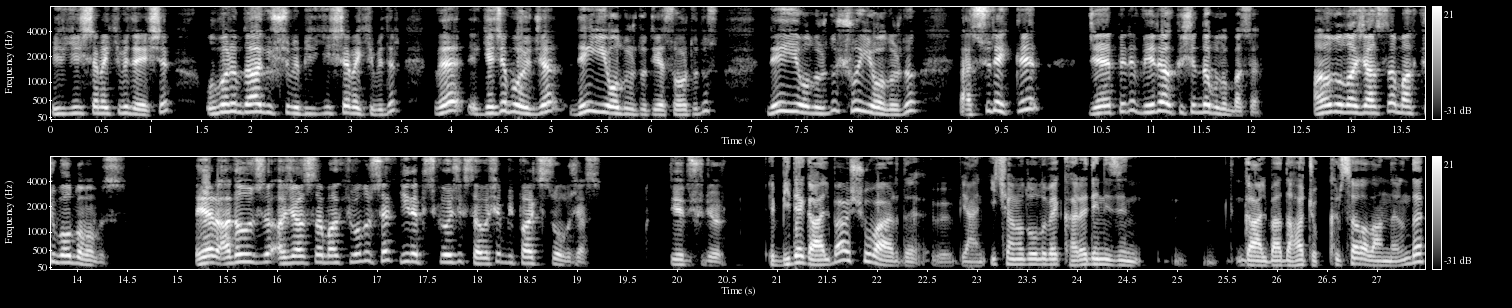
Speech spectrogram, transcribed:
Bilgi işlem ekibi değişti. Umarım daha güçlü bir bilgi işlem ekibidir. Ve gece boyunca ne iyi olurdu diye sordunuz. Ne iyi olurdu? Şu iyi olurdu. Yani sürekli CHP'nin veri akışında bulunması. Anadolu Ajansı'na mahkum olmamamız. Eğer Anadolu Ajansı'na mahkum olursak yine psikolojik savaşın bir parçası olacağız diye düşünüyorum. E, bir de galiba şu vardı yani İç Anadolu ve Karadeniz'in galiba daha çok kırsal alanlarında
